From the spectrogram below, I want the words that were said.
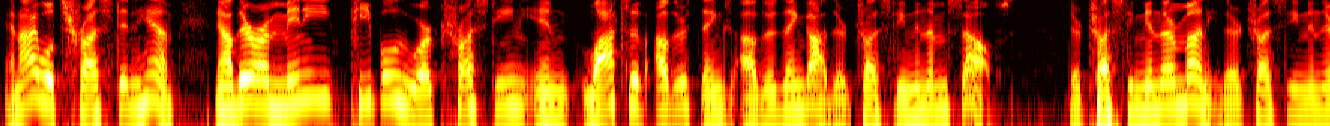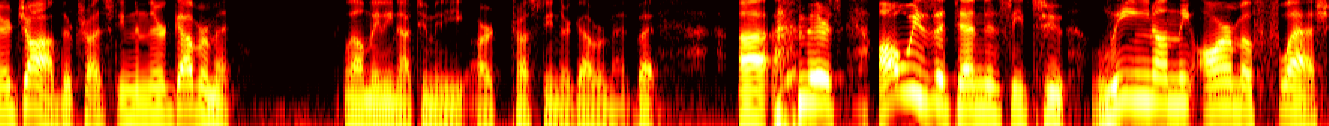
and I will trust in him. Now, there are many people who are trusting in lots of other things other than God. They're trusting in themselves, they're trusting in their money, they're trusting in their job, they're trusting in their government. Well, maybe not too many are trusting their government, but uh, there's always a tendency to lean on the arm of flesh.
